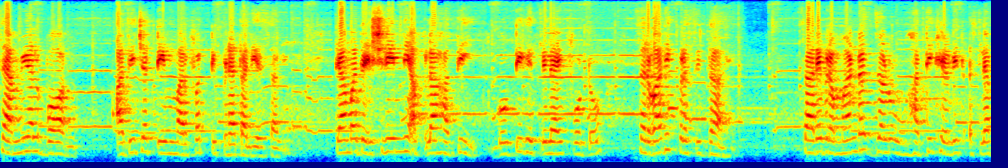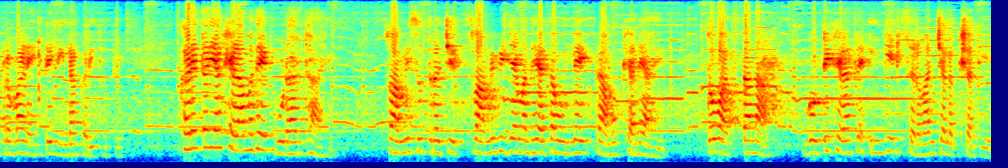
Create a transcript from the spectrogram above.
सॅम्युअल बॉर्न आधीच्या टीम मार्फत टिपण्यात आली असावी. त्यामध्ये श्रींनी आपला हाती गोटी घेतलेला एक फोटो सर्वाधिक प्रसिद्ध आहे. सारे ब्रह्मांडच जणू हाती खेळवीत असल्याप्रमाणे ते लीला करीत होते. खरे तर या खेळामध्ये एक गूढार्थ आहे. स्वामी सूत्रचित स्वामी विजयमध्ये याचा उल्लेख प्रामुख्याने आहे. तो वाचताना गोटी खेळाचे इंगित सर्वांच्या लक्षात येईल.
